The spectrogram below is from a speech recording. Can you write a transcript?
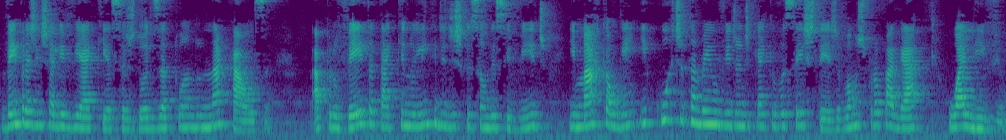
Vem para a gente aliviar aqui essas dores atuando na causa. Aproveita, tá aqui no link de descrição desse vídeo e marca alguém e curte também o vídeo onde quer que você esteja. Vamos propagar o alívio.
